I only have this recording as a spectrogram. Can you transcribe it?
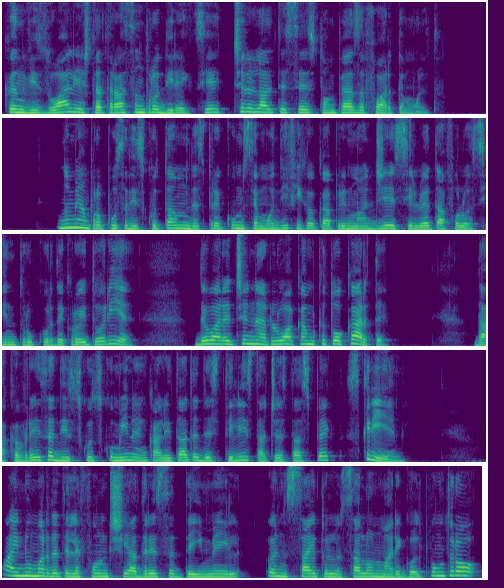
Când vizual ești atras într-o direcție, celelalte se estompează foarte mult. Nu mi-am propus să discutăm despre cum se modifică ca prin magie silueta folosind trucuri de croitorie, deoarece ne-ar lua cam cât o carte. Dacă vrei să discuți cu mine în calitate de stilist acest aspect, scrie-mi. Ai număr de telefon și adresă de e-mail în site-ul salonmarigold.ro,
